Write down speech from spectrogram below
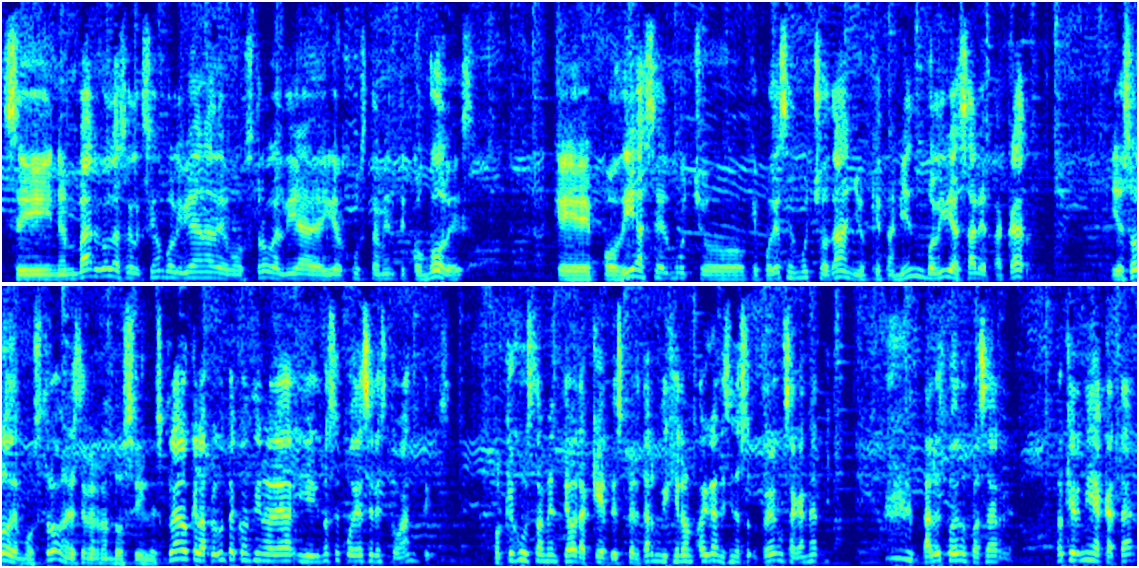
Sin embargo, la selección boliviana demostró el día de ayer justamente con goles que podía hacer mucho, que podía hacer mucho daño, que también Bolivia sabe atacar. Y eso lo demostró en este Fernando Siles. Claro que la pregunta continuará y no se podía hacer esto antes. ¿Por qué justamente ahora que despertaron y dijeron, oigan, si nos traemos a ganar? Tal vez podemos pasar. No quieren ni a Qatar,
